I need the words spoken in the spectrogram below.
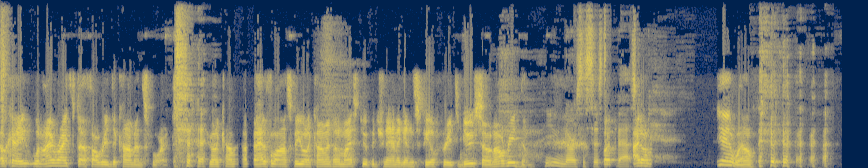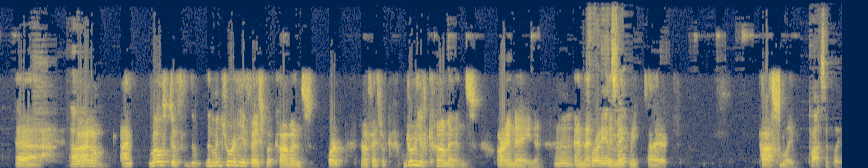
Okay, when I write stuff, I'll read the comments for it. if you want to comment on bad philosophy, you want to comment on my stupid shenanigans, feel free to do so, and I'll read them. You narcissistic But bastard. I don't. Yeah, well, uh, but I Um, don't. I'm most of the, the majority of Facebook comments, or not Facebook, majority of comments are inane, Mm, and that Freudian they slip? make me tired. Possibly. Possibly.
